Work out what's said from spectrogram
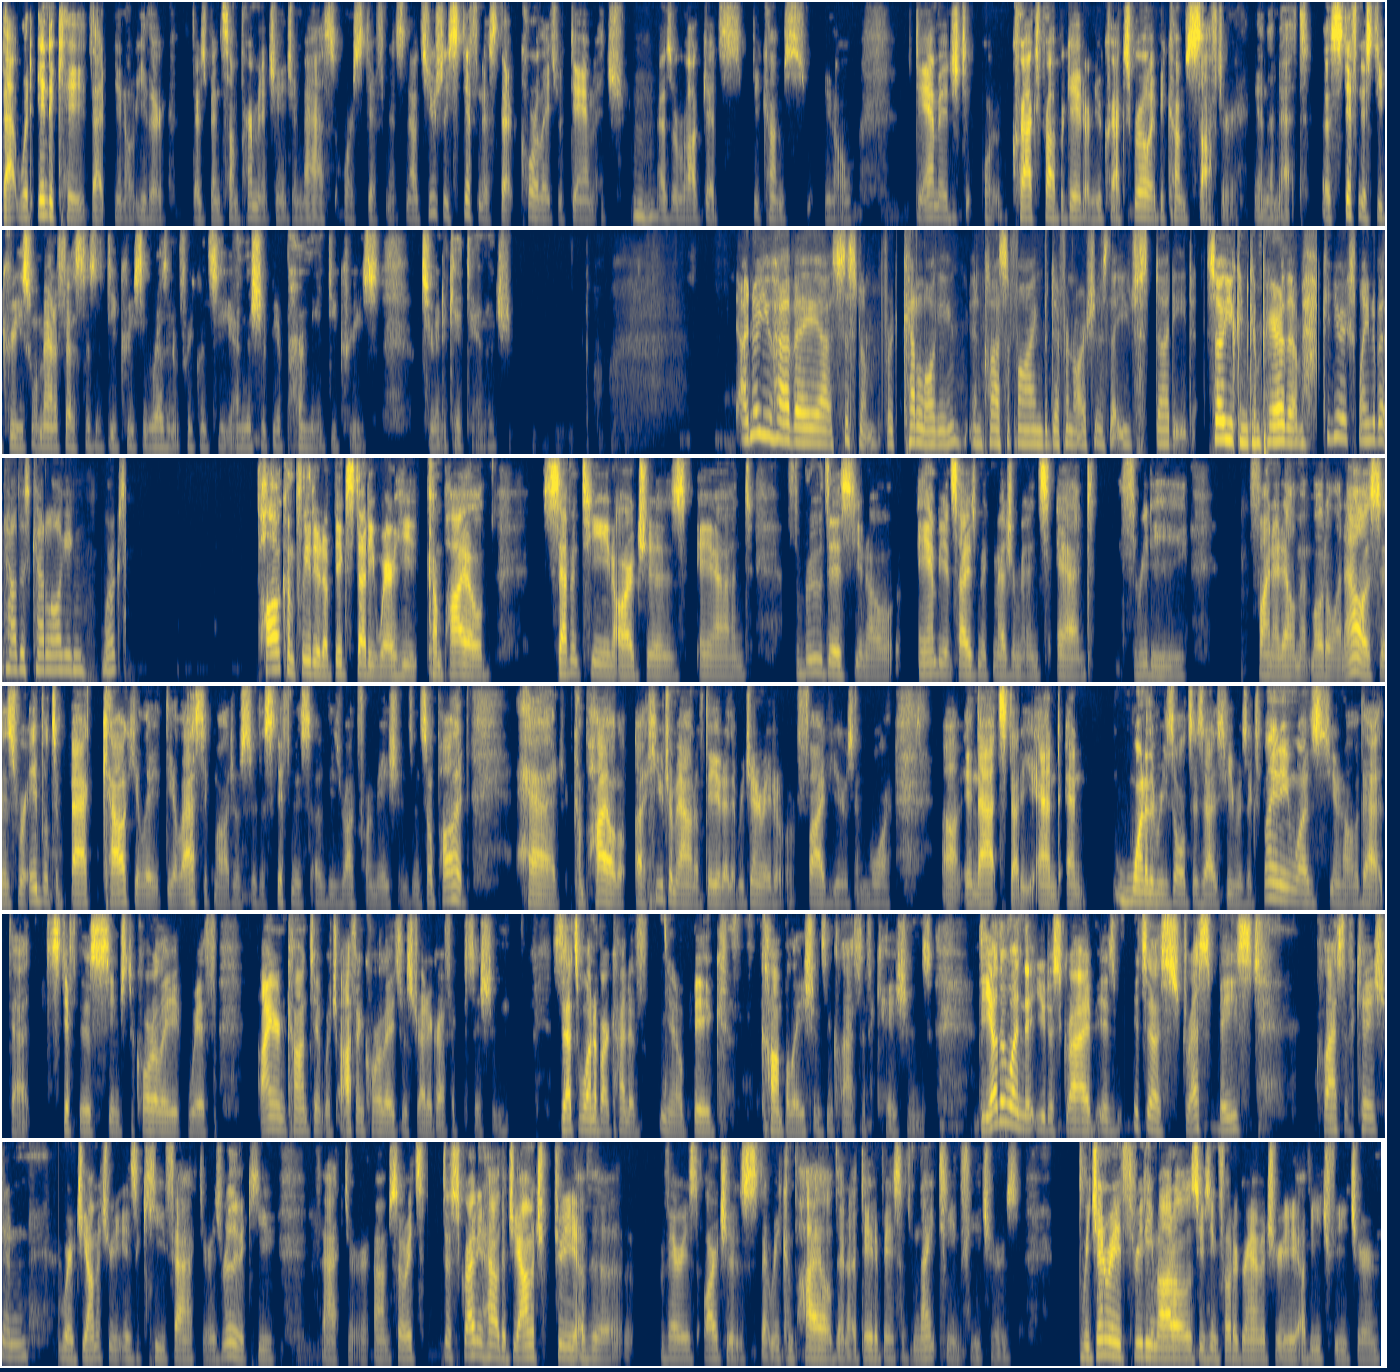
that would indicate that you know either there's been some permanent change in mass or stiffness. Now it's usually stiffness that correlates with damage. Mm-hmm. As a rock gets becomes you know damaged or cracks propagate or new cracks grow, it becomes softer in the net. A stiffness decrease will manifest as a decrease in resonant frequency, and this should be a permanent decrease to indicate damage. I know you have a, uh, system for cataloging and classifying the different arches that you've studied, so you can compare them. Can you explain a bit how this cataloging works? Paul completed a big study where he compiled 17 arches and through this, you know, ambient seismic measurements and 3D finite element modal analysis, we're able to back calculate the elastic modulus to the stiffness of these rock formations. And so Paul had had compiled a huge amount of data that we generated over five years and more uh, in that study. And, and one of the results is as he was explaining was you know that that stiffness seems to correlate with iron content which often correlates with stratigraphic position so that's one of our kind of you know big compilations and classifications the other one that you describe is it's a stress based classification where geometry is a key factor is really the key factor um, so it's describing how the geometry of the various arches that we compiled in a database of 19 features. We generated 3D models using photogrammetry of each feature.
